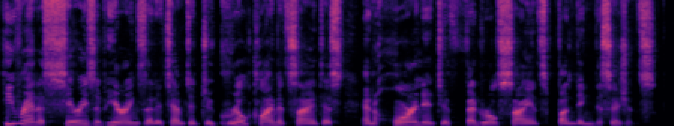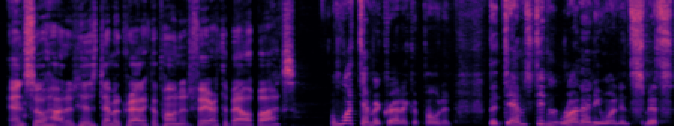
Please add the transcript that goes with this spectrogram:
He ran a series of hearings that attempted to grill climate scientists and horn into federal science funding decisions. And so, how did his Democratic opponent fare at the ballot box? What Democratic opponent? The Dems didn't run anyone in Smith's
